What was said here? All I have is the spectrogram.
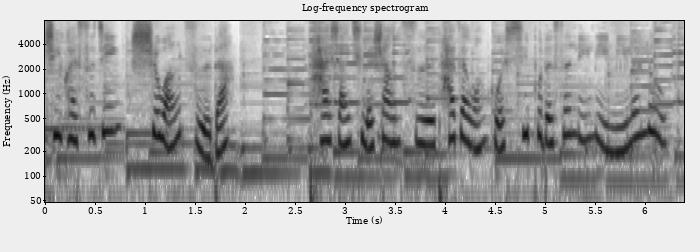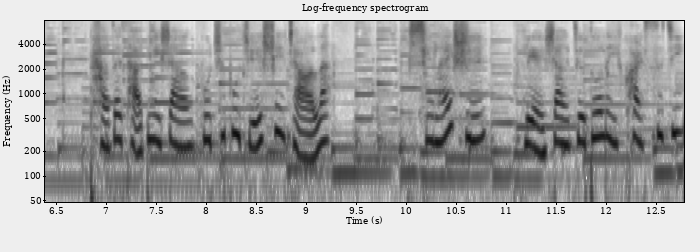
这块丝巾是王子的。他想起了上次他在王国西部的森林里迷了路，躺在草地上不知不觉睡着了，醒来时脸上就多了一块丝巾。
